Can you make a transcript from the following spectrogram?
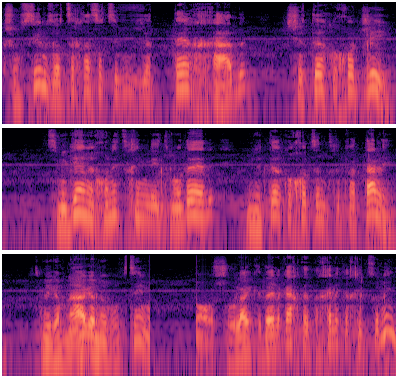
כשעושים זאת צריך לעשות סיבוב יותר חד, יש יותר כוחות G. צמיגי המכונית צריכים להתמודד עם יותר כוחות צנטריפטליים. וגם נהג המרוצים, או שאולי כדאי לקחת את החלק החיצוני,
